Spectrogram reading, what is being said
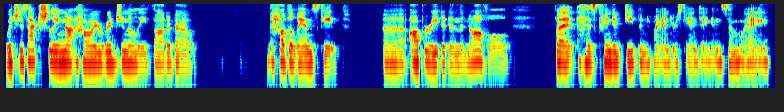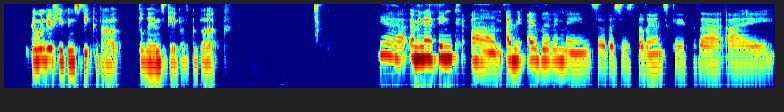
which is actually not how I originally thought about how the landscape uh, operated in the novel, but has kind of deepened my understanding in some way. I wonder if you can speak about the landscape of the book. Yeah, I mean, I think, um, I mean, I live in Maine, so this is the landscape that I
